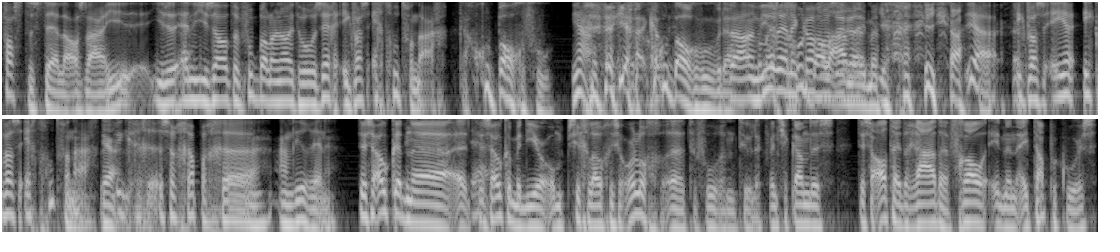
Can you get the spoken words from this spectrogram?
vast te stellen als het ware. Je, je- en je zal het een voetballer nooit horen zeggen. Ik was echt goed vandaag. Ja, goed balgevoel. Ja, ja, ik had Goed balgevoel vandaag. terwijl een wielrenner kan wel aannemen. Ja. Ja, ik was, ik was echt goed vandaag. Dat vind ik zo grappig eh, aan wielrennen. Het is ook een, eh, het is ook een manier om psychologische oorlog eh, te voeren natuurlijk. Want je kan dus, het is altijd raden, vooral in een etappekoers,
